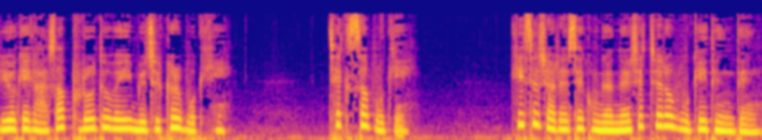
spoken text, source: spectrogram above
뉴욕에 가서 브로드웨이 뮤지컬 보기, 책 써보기, 키스 저렛의 공연을 실제로 보기 등등.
